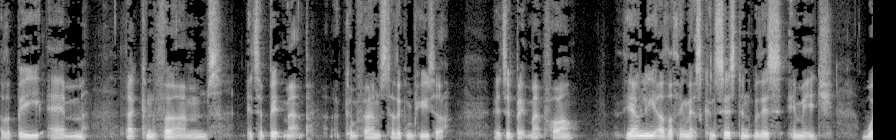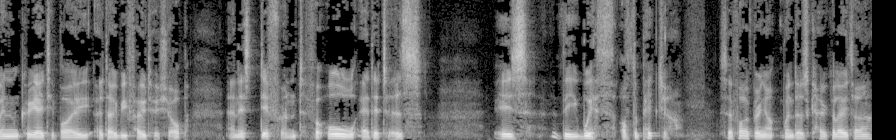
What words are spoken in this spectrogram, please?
are the BM. That confirms it's a bitmap. It confirms to the computer it's a bitmap file. The only other thing that's consistent with this image when created by Adobe Photoshop and is different for all editors is the width of the picture. So if I bring up Windows Calculator,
